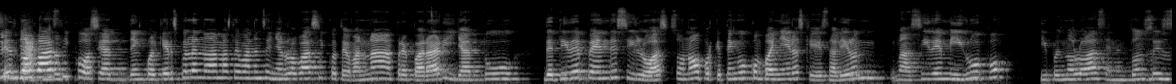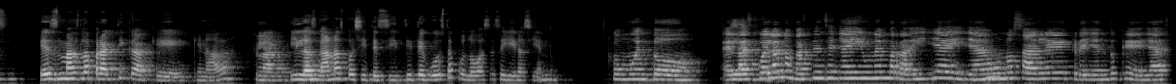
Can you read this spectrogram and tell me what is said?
es lo enseñando. básico, o sea, en cualquier escuela nada más te van a enseñar lo básico, te van a preparar y ya tú, de ti depende si lo haces o no, porque tengo compañeras que salieron así de mi grupo y pues no lo hacen, entonces es más la práctica que, que nada. Claro. Y las ganas, pues si te, si, si te gusta, pues lo vas a seguir haciendo. Como en todo. En la escuela nomás te enseña ahí una embarradilla y ya uno sale creyendo que ya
